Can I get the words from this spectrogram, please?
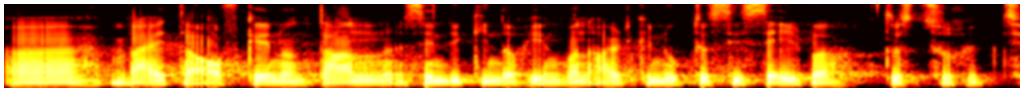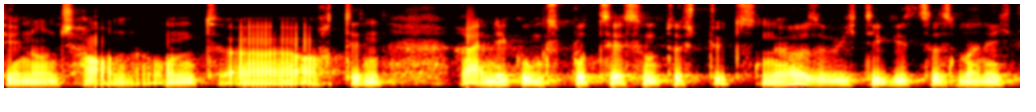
äh, weiter aufgehen und dann sind die Kinder auch irgendwann alt genug, dass sie selber das zurückziehen und schauen und äh, auch den Reinigungsprozess unterstützen. Ja, also wichtig ist, dass man nicht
